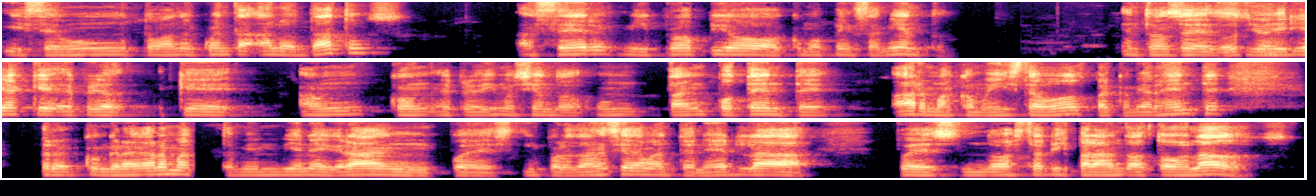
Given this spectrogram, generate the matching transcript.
y según tomando en cuenta a los datos, hacer mi propio como pensamiento. Entonces, yo diría que, que aún con el periodismo siendo un tan potente arma, como dijiste vos, para cambiar gente, pero con gran arma también viene gran, pues, importancia de mantenerla, pues, no estar disparando a todos lados.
